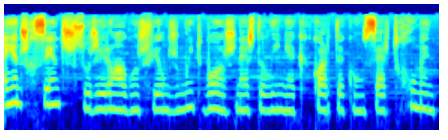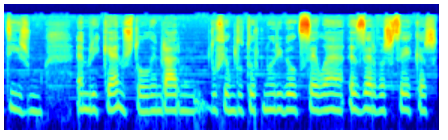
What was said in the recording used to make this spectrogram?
Em anos recentes surgiram alguns filmes muito bons nesta linha que corta com um certo romantismo americano. Estou a lembrar-me do filme do turco Nuri Ceylan, As Ervas Secas,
